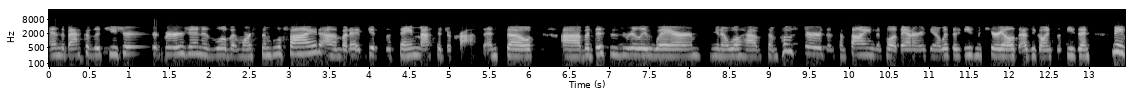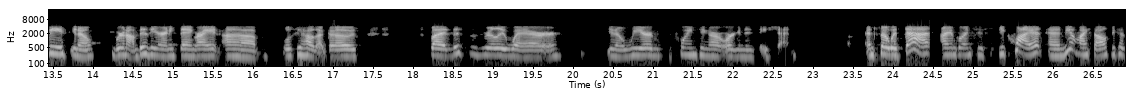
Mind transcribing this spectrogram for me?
and the back of the t-shirt version is a little bit more simplified, um, but it gets the same message across. And so, uh, but this is really where, you know, we'll have some posters and some signs and pull-up banners, you know, with these materials as we go into the season. Maybe, you know, we're not busy or anything, right? Um, we'll see how that goes. But this is really where, you know, we are pointing our organization. And so with that, I am going to be quiet and mute myself because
